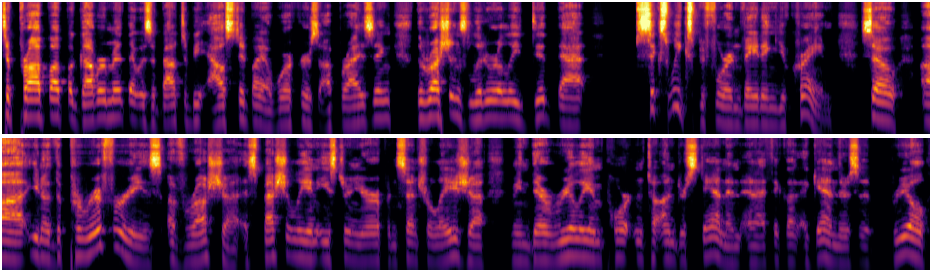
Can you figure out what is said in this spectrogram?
to prop up a government that was about to be ousted by a workers' uprising? The Russians literally did that six weeks before invading Ukraine. So, uh, you know, the peripheries of Russia, especially in Eastern Europe and Central Asia, I mean, they're really important to understand. And, and I think, uh, again, there's a real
